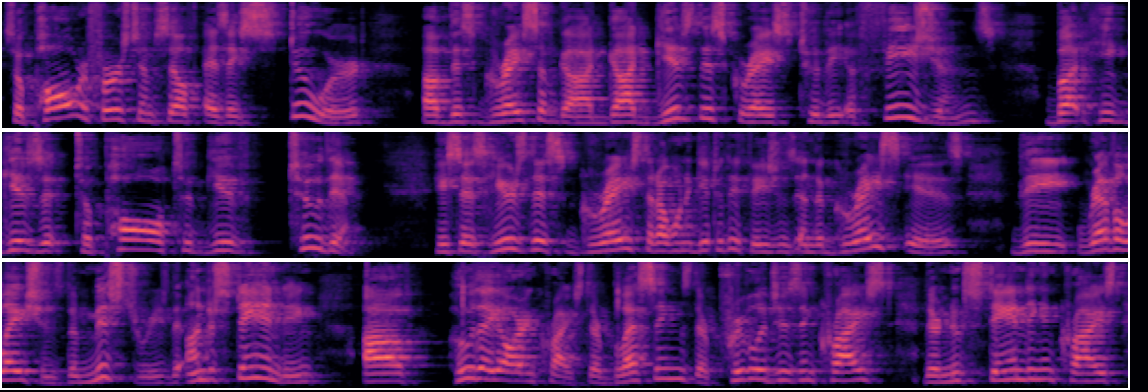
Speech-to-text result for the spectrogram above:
So Paul refers to himself as a steward of this grace of God. God gives this grace to the Ephesians, but he gives it to Paul to give to them. He says, here's this grace that I want to give to the Ephesians, and the grace is the revelations, the mysteries, the understanding of who they are in Christ, their blessings, their privileges in Christ, their new standing in Christ,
